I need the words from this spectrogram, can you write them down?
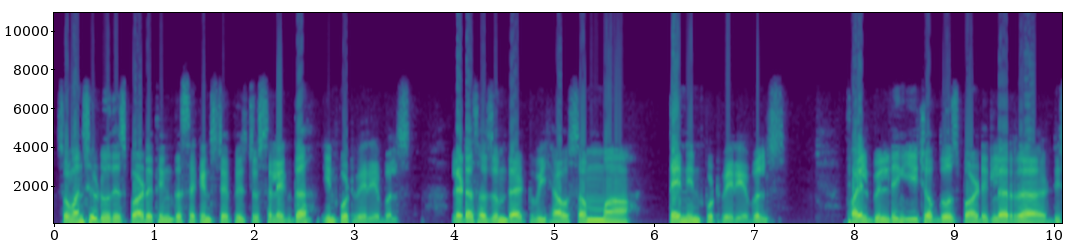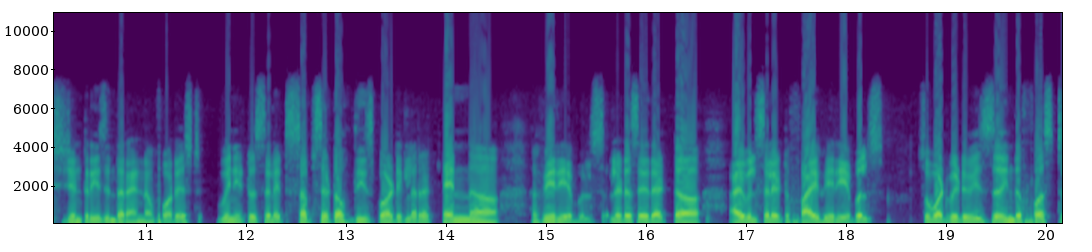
So once you do this part, I think the second step is to select the input variables. Let us assume that we have some uh, 10 input variables. While building each of those particular uh, decision trees in the random forest, we need to select subset of these particular 10 uh, variables. Let us say that uh, I will select 5 variables so what we do is uh, in the first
